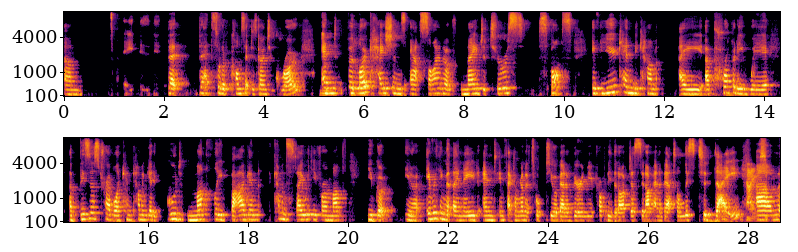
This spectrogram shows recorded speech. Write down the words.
um, that that sort of concept is going to grow. Mm. And for locations outside of major tourist spots, if you can become a, a property where a business traveler can come and get a good monthly bargain, come and stay with you for a month, you've got you know everything that they need. And in fact i'm going to talk to you about a very new property that i've just set up and about to list today. Nice. um,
